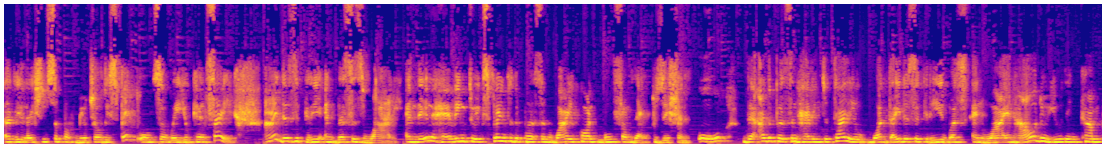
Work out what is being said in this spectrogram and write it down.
a relationship of mutual respect also where you can say, I disagree and this is why. And then having to explain to the person why you can't move from that position or the other person having to tell you what they disagree with and why and how do you then come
